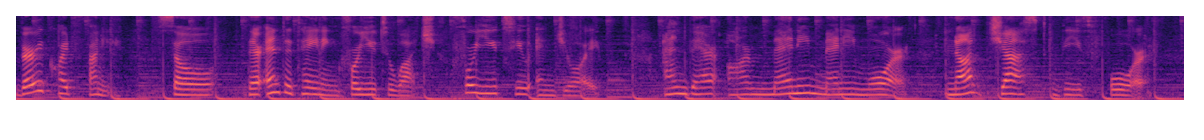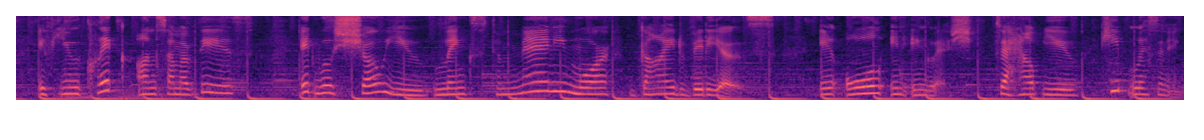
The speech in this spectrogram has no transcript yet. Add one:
very quite funny. So they're entertaining for you to watch, for you to enjoy. And there are many, many more, not just these four. If you click on some of these, it will show you links to many more guide videos, all in English, to help you keep listening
